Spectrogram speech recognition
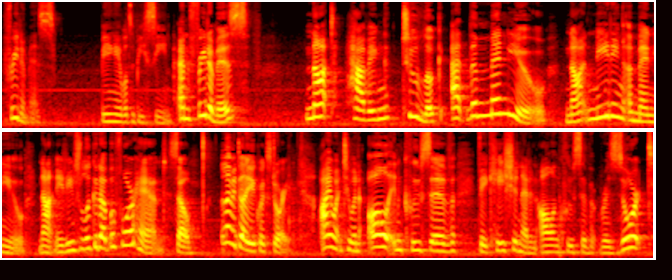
freedom is being able to be seen. And freedom is not having to look at the menu, not needing a menu, not needing to look it up beforehand. So, let me tell you a quick story. I went to an all inclusive vacation at an all inclusive resort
